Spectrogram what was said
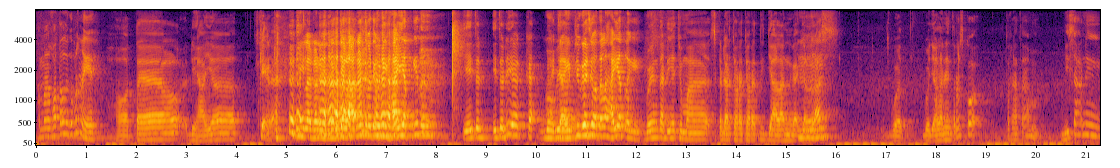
Sama hotel juga pernah ya? hotel di Hyatt Kayak gila dari, dari jalanan tiba-tiba di Hyatt gitu. ya itu itu dia gue Ajaib juga sih hotel Hyatt lagi. gue yang tadinya cuma sekedar coret-coret di jalan nggak Hmm. jelas gue gue jalanin terus kok ternyata bisa nih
